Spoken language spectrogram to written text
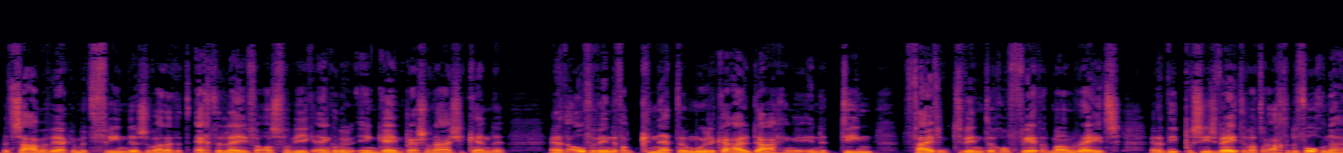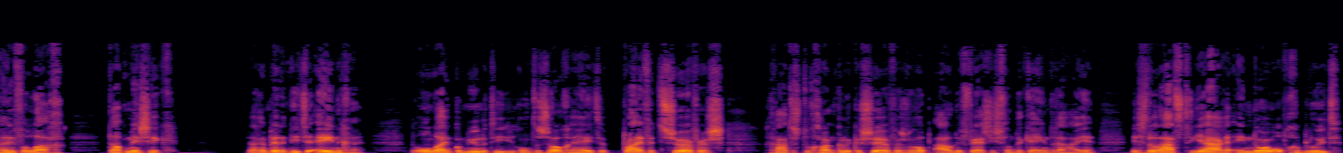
Het samenwerken met vrienden, zowel uit het echte leven als van wie ik enkel hun in-game personage kende. En het overwinnen van knettermoeilijke uitdagingen in de 10, 25 of 40 man raids. En het niet precies weten wat er achter de volgende heuvel lag. Dat mis ik. Daarin ben ik niet de enige. De online community rond de zogeheten private servers, gratis toegankelijke servers waarop oude versies van de game draaien, is de laatste jaren enorm opgebloeid.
